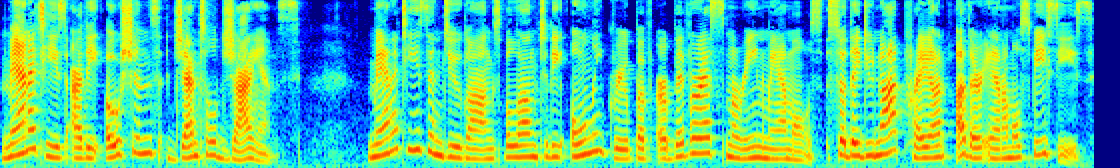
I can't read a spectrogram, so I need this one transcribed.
Manatees are the ocean's gentle giants. Manatees and dugongs belong to the only group of herbivorous marine mammals, so they do not prey on other animal species.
